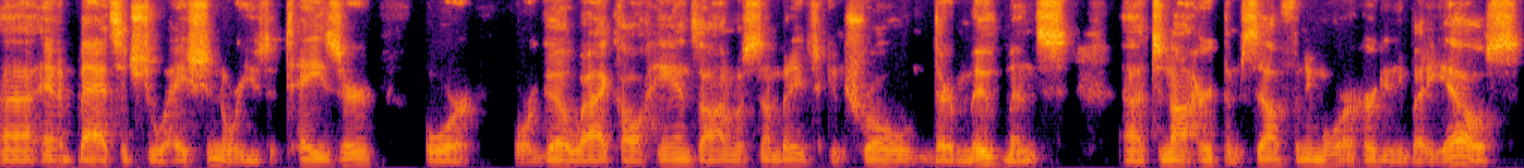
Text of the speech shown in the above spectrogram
uh, in a bad situation, or use a taser, or or go what I call hands on with somebody to control their movements uh, to not hurt themselves anymore, or hurt anybody else.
